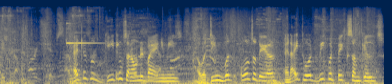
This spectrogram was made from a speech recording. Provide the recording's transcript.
It's the hardships I Atlas was getting surrounded by enemies. Our team was also there and I thought we could pick some kills.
